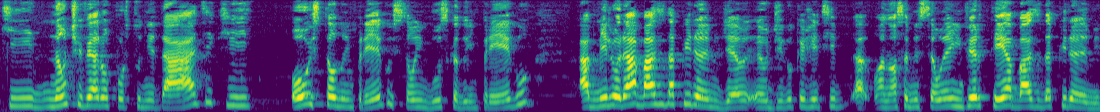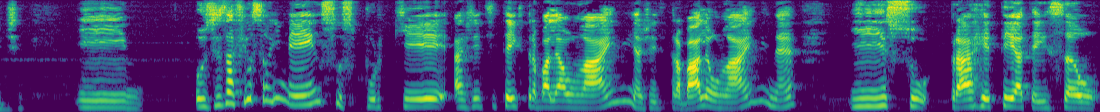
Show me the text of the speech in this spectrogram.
que não tiveram oportunidade, que ou estão no emprego, estão em busca do emprego, a melhorar a base da pirâmide. Eu, eu digo que a gente, a, a, nossa missão é inverter a base da pirâmide. E os desafios são imensos, porque a gente tem que trabalhar online, a gente trabalha online, né? E isso, para reter a atenção,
